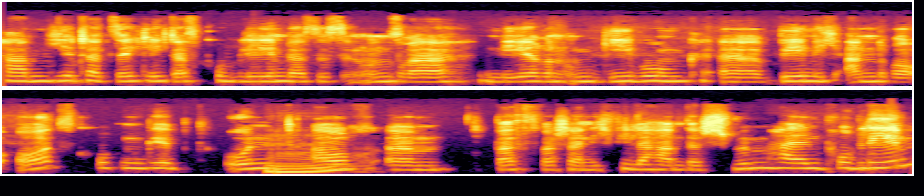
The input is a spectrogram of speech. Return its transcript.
haben hier tatsächlich das Problem, dass es in unserer näheren Umgebung äh, wenig andere Ortsgruppen gibt und mhm. auch, ähm, was wahrscheinlich viele haben, das Schwimmhallenproblem.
